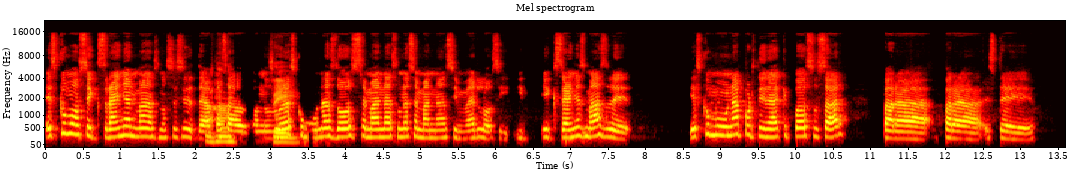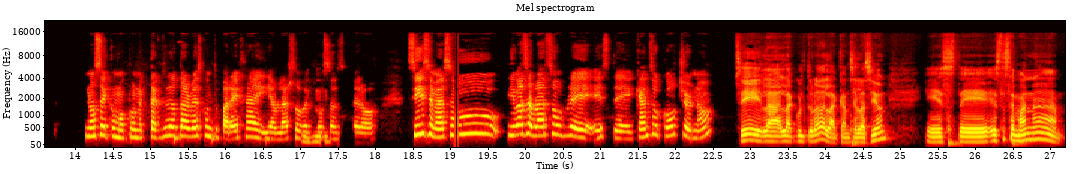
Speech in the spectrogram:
es como se extrañan más, no sé si te ha pasado, cuando duras como unas dos semanas, una semana sin verlos y, y, extrañas más de... Y es como una oportunidad que puedes usar para, para, este, no sé, como conectarte otra vez con tu pareja y hablar sobre cosas, pero sí, se me hace... Tú ibas a hablar sobre, este, cancel culture, ¿no? Sí, la, la cultura de la cancelación. Este, esta semana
